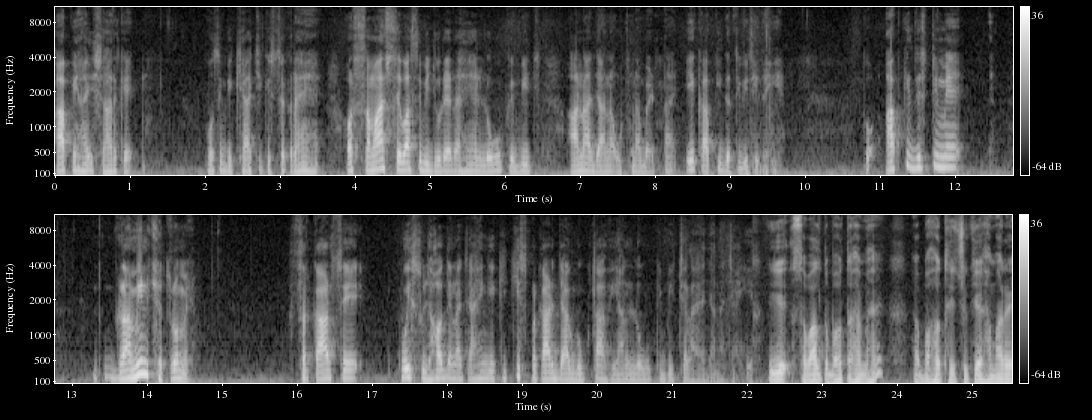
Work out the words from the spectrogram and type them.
आप यहाँ इस शहर के बहुत ही विख्यात चिकित्सक रहे हैं और समाज सेवा से भी जुड़े रहे हैं। लोगों के बीच आना, जाना, उठना, बैठना एक आपकी गतिविधि रही है। तो आपकी दृष्टि में ग्रामीण क्षेत्रों में सरकार से कोई सुझाव देना चाहेंगे कि किस प्रकार जागरूकता अभियान लोगों के बीच चलाया जाना चाहिए? ये सवाल तो बहुत अहम है। बहुत ही चूँकि हमारे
